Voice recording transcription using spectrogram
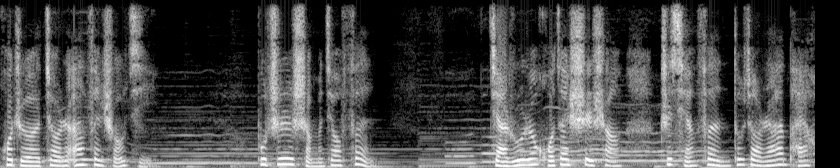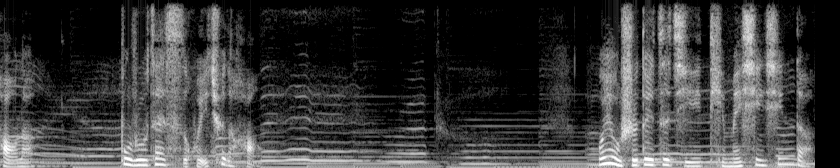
或者叫人安分守己？不知什么叫分？假如人活在世上之前，份都叫人安排好了。不如再死回去的好。我有时对自己挺没信心的，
